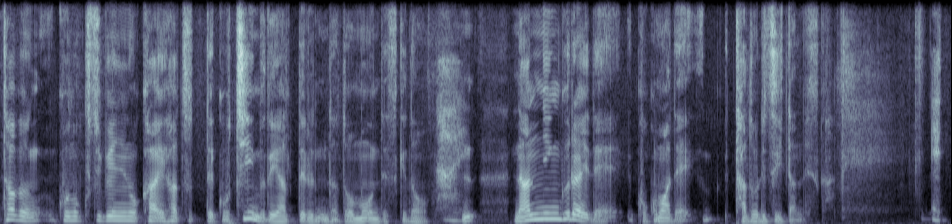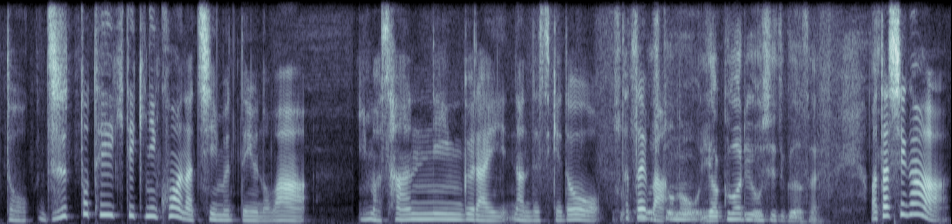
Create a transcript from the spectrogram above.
た多分この口紅の開発ってこうチームでやってるんだと思うんですけど、はい。ん何人ぐらいでここまでたどり着いたんですか？えっとずっと定期的にコアなチームっていうのは今3人ぐらいなんですけどそ例えばその人の役割を教えてください。私が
